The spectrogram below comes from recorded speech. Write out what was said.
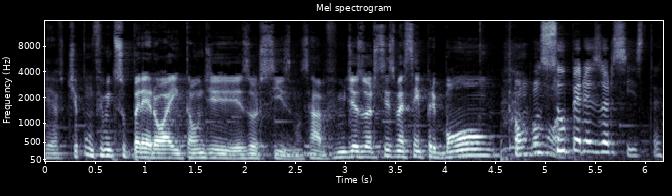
é tipo um filme de super-herói, então, de exorcismo, sabe? filme de exorcismo é sempre bom. Então, um super exorcista.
